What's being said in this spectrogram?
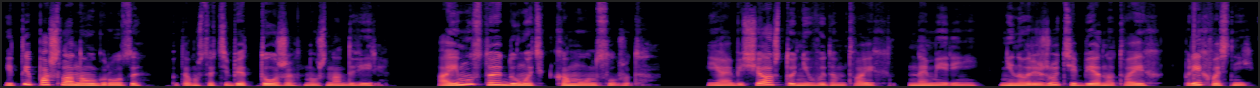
и ты пошла на угрозы, потому что тебе тоже нужна дверь. А ему стоит думать, кому он служит. Я обещал, что не выдам твоих намерений, не наврежу тебе, но твоих прихвостней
